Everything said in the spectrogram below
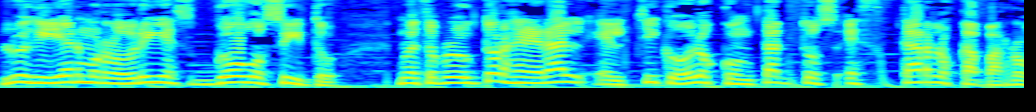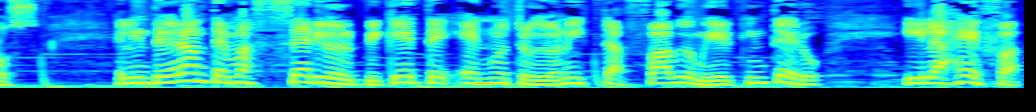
Luis Guillermo Rodríguez Gogocito. Nuestro productor general, el chico de los contactos, es Carlos Caparrós. El integrante más serio del piquete es nuestro guionista Fabio Miguel Quintero y la jefa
